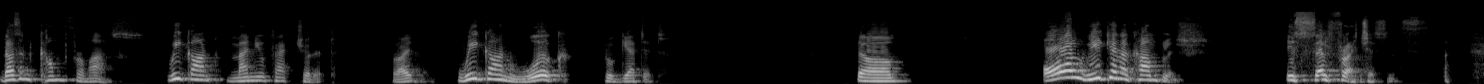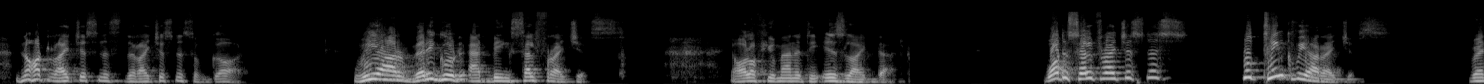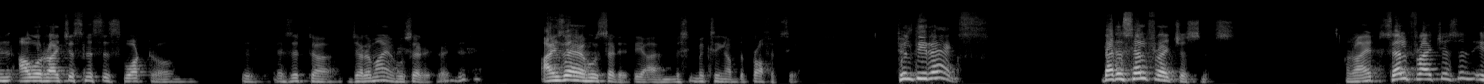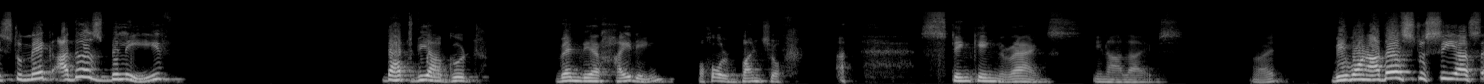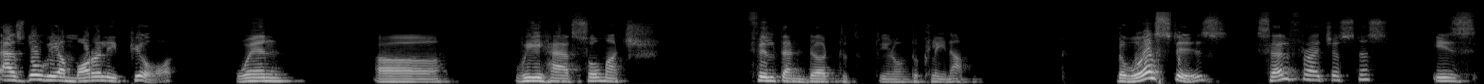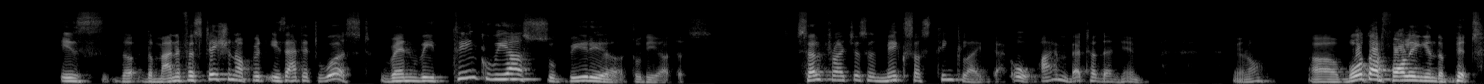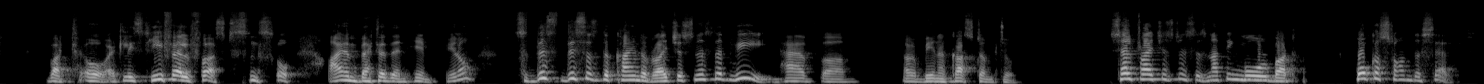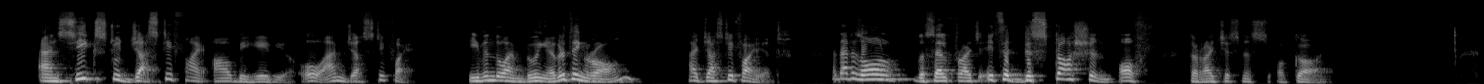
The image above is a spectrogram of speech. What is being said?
doesn't come from us. We can't manufacture it, right? We can't work to get it. Uh, all we can accomplish is self righteousness, not righteousness, the righteousness of God. We are very good at being self righteous. All of humanity is like that. What is self righteousness? To think we are righteous when our righteousness is what? Uh, is it uh, Jeremiah who said it, right? Isaiah who said it. Yeah, I'm mixing up the prophets here. Filthy rags. That is self righteousness right? Self righteousness is to make others believe that we are good when we are hiding a whole bunch of stinking rags in our lives, right? We want others to see us as though we are morally pure when uh, we have so much filth and dirt to, you know, to clean up. The worst is self-righteousness is is the, the manifestation of it is at its worst when we think we are superior to the others. Self righteousness makes us think like that. Oh, I am better than him. You know, uh, both are falling in the pit, but oh, at least he fell first. so I am better than him. You know, so this this is the kind of righteousness that we have uh, uh, been accustomed to. Self righteousness is nothing more but focused on the self and seeks to justify our behavior. Oh, I'm justified. Even though I'm doing everything wrong, I justify it. And that is all the self righteous. It's a distortion of the righteousness of God.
